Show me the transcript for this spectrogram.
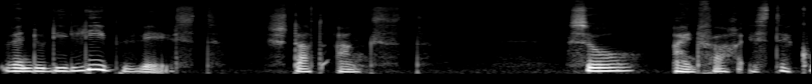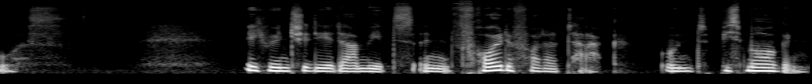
wenn du die Liebe wählst, statt Angst. So einfach ist der Kurs. Ich wünsche dir damit einen freudevoller Tag und bis morgen.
